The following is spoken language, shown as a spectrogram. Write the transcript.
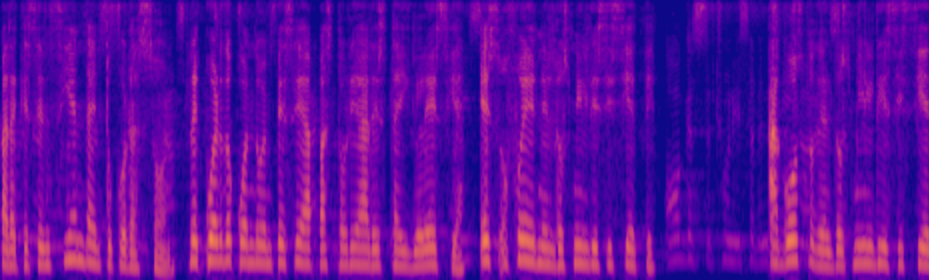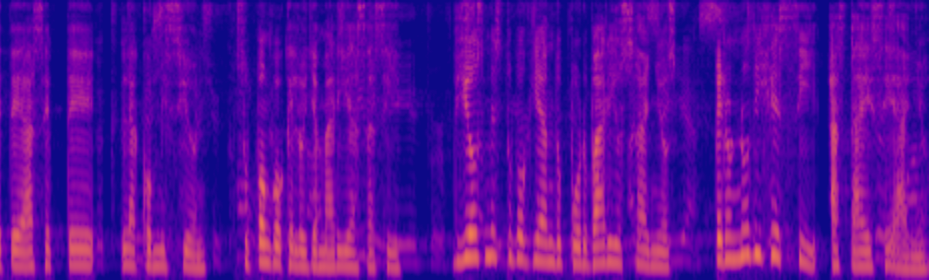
para que se encienda en tu corazón. Recuerdo cuando empecé a pastorear esta iglesia, eso fue en el 2017. Agosto del 2017 acepté la comisión. Supongo que lo llamarías así. Dios me estuvo guiando por varios años, pero no dije sí hasta ese año,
